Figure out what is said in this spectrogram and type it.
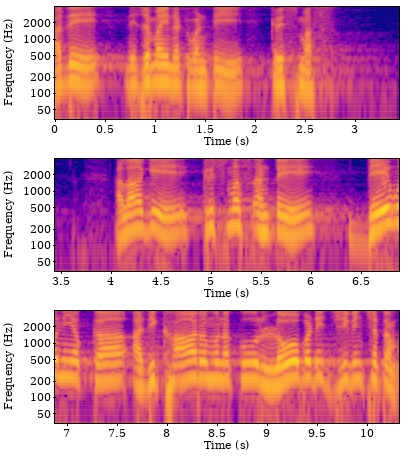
అదే నిజమైనటువంటి క్రిస్మస్. అలాగే క్రిస్మస్ అంటే దేవుని యొక్క అధికారమునకు లోబడి జీవించటం.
